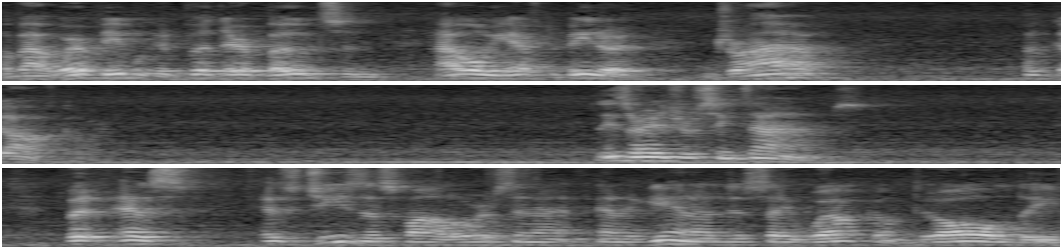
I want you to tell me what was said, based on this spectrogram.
about where people could put their boats and how old you have to be to drive a golf cart. These are interesting times. But as as Jesus followers, and, I, and again, I just say welcome to all the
